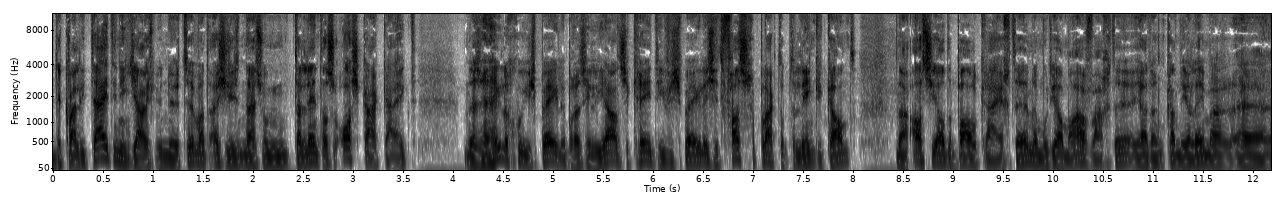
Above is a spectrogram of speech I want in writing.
de kwaliteiten niet juist benutten. Want als je naar zo'n talent als Oscar kijkt... Dat is een hele goede speler, Braziliaanse creatieve speler. Zit vastgeplakt op de linkerkant. Nou, als hij al de bal krijgt, hè, dan moet hij allemaal afwachten. Ja, dan kan hij alleen maar uh,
